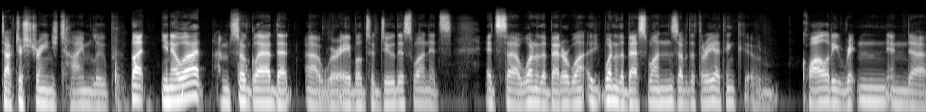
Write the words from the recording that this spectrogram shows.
doctor strange time loop but you know what i'm so glad that uh, we're able to do this one it's it's uh, one of the better one one of the best ones of the three i think uh, quality written and uh,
